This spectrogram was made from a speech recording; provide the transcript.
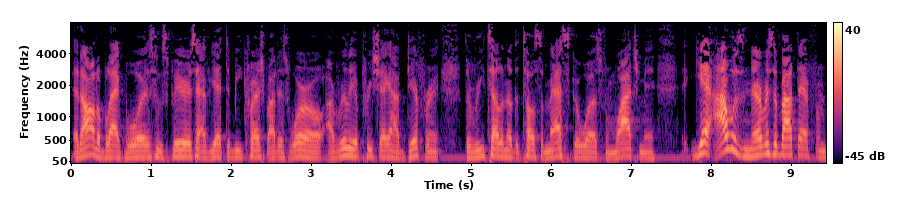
and all the black boys whose spirits have yet to be crushed by this world. I really appreciate how different the retelling of the Tulsa massacre was from Watchmen. Yeah, I was nervous about that from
